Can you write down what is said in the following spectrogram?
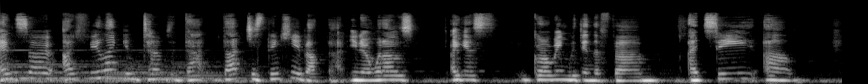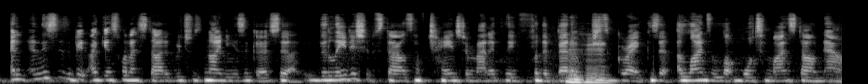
And so I feel like in terms of that, that just thinking about that, you know, when I was, I guess, growing within the firm, I'd see, um, and, and this is a bit, I guess, when I started, which was nine years ago. So the leadership styles have changed dramatically for the better, which is great because it aligns a lot more to my style now.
